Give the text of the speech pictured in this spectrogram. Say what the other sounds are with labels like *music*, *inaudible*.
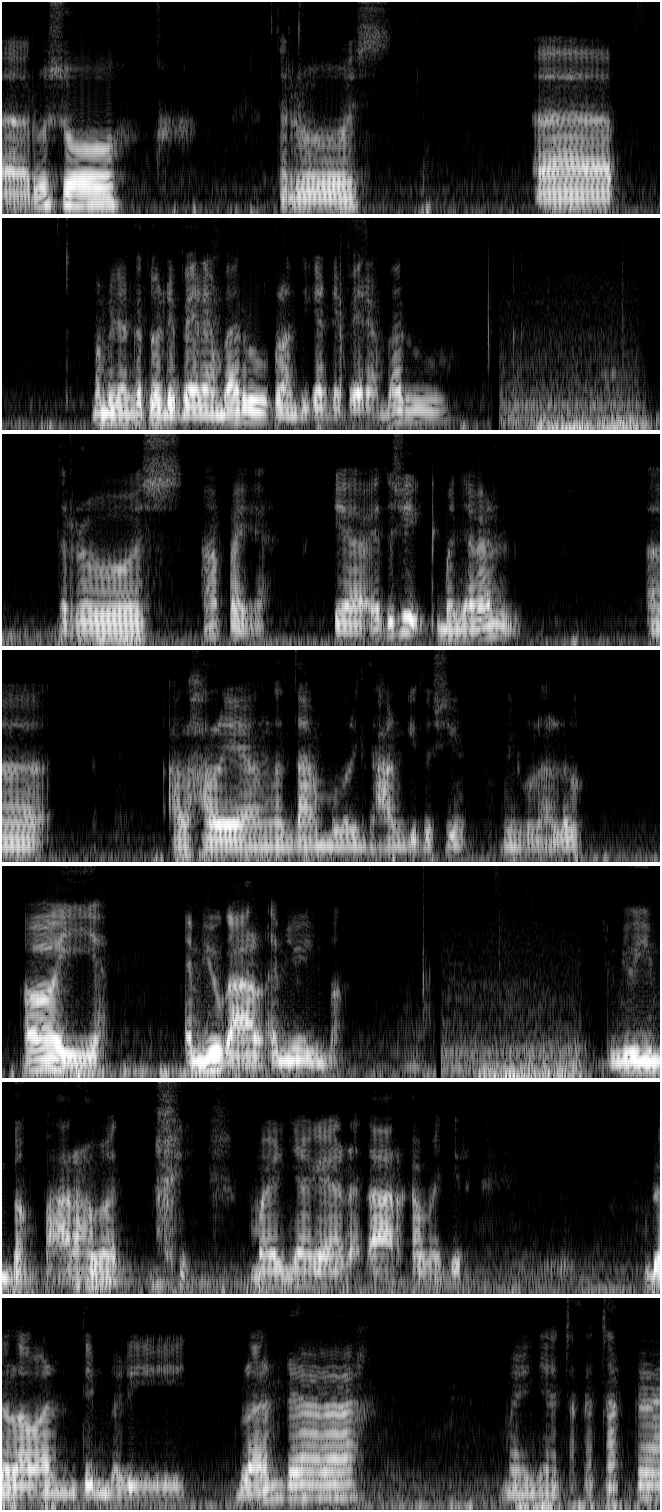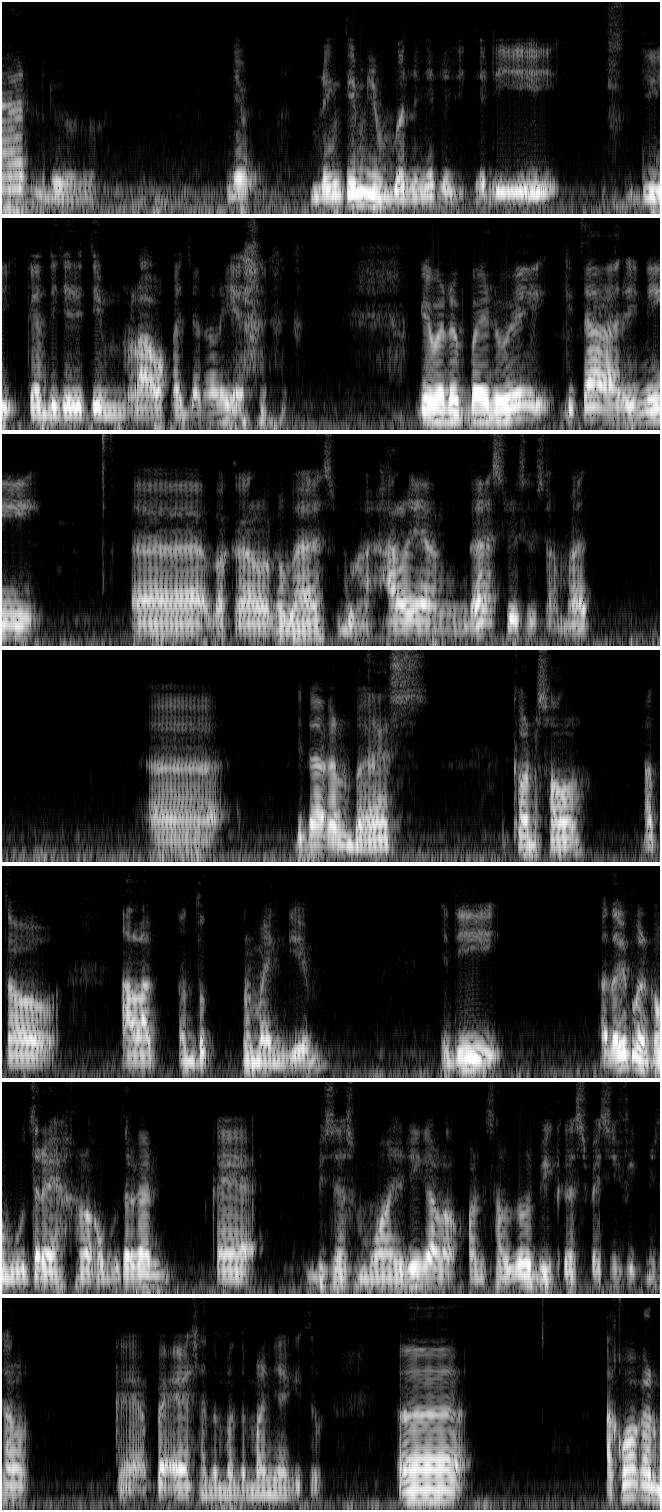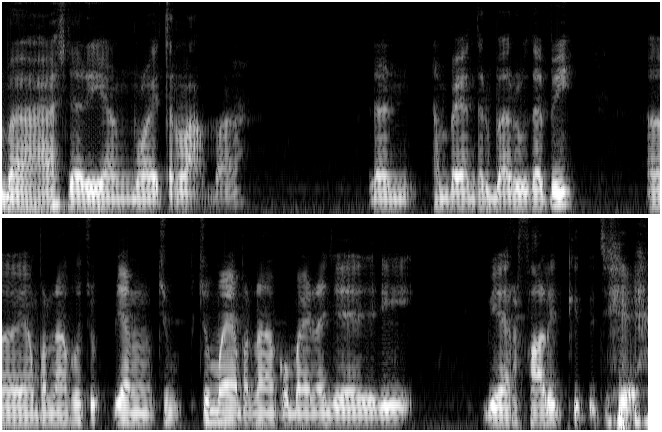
uh, rusuh. Terus uh, pemilihan ketua DPR yang baru pelantikan DPR yang baru. Terus apa ya? Ya itu sih kebanyakan hal hal-hal yang tentang pemerintahan gitu sih minggu lalu. Oh iya MU kal MU imbang. MU imbang parah banget. *laughs* Mainnya kayak anak tarkam anjir udah lawan tim dari Belanda. Mainnya cakar-cakar aduh. Ini mending tim dibubarinnya jadi jadi diganti jadi tim lawak aja kali ya. *laughs* Oke pada by the way kita hari ini uh, bakal ngebahas sebuah hal yang enggak serius amat. Uh, kita akan bahas konsol atau alat untuk bermain game. Jadi uh, tapi bukan komputer ya. Kalau komputer kan kayak bisa semua. Jadi kalau konsol itu lebih ke spesifik. Misal kayak PS dan teman-temannya gitu. Uh, aku akan bahas dari yang mulai terlama dan sampai yang terbaru. Tapi uh, yang pernah aku yang cuma yang pernah aku main aja ya. Jadi biar valid gitu sih *laughs*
